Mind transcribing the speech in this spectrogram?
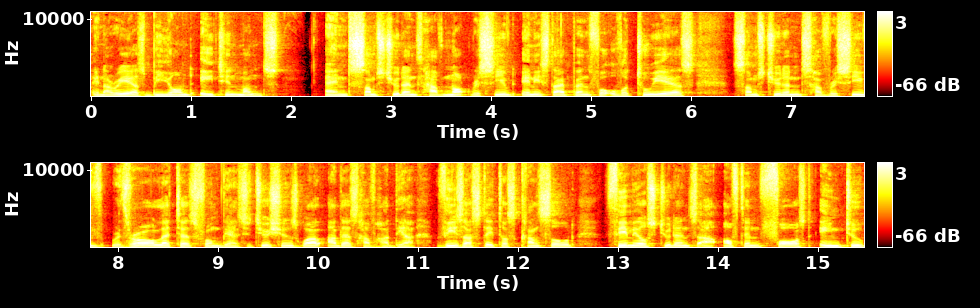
in arrears beyond 18 months, and some students have not received any stipends for over two years. Some students have received withdrawal letters from their institutions, while others have had their visa status cancelled. Female students are often forced into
